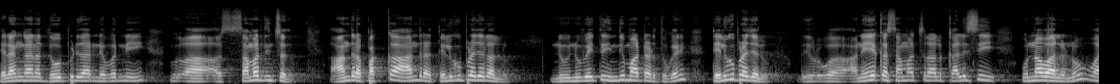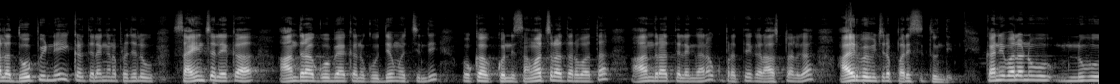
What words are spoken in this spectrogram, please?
తెలంగాణ దోపిడీదారుని ఎవరిని సమర్థించదు. ఆంధ్ర పక్క ఆంధ్ర తెలుగు ప్రజలల్లో. నువ్వు నువ్వైతే హిందీ మాట్లాడుతావు కానీ తెలుగు ప్రజలు అనేక సంవత్సరాలు కలిసి ఉన్న వాళ్ళను వాళ్ళ దోపిడినే ఇక్కడ తెలంగాణ ప్రజలు సహించలేక ఆంధ్ర గోబ్యాక్ అని ఒక ఉద్యమం వచ్చింది. ఒక కొన్ని సంవత్సరాల తర్వాత ఆంధ్ర తెలంగాణ ఒక ప్రత్యేక రాష్ట్రాలుగా ఆవిర్భవించిన పరిస్థితి ఉంది. కానీ వాళ్ళ నువ్వు నువ్వు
